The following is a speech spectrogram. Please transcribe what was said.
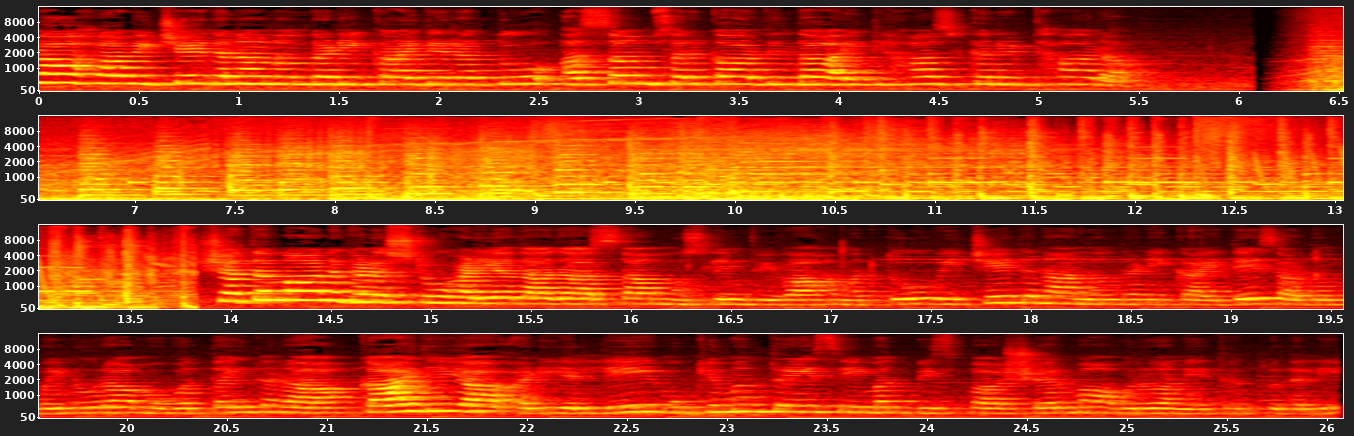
ವಿವಾಹ ವಿಚ್ಛೇದನ ನೋಂದಣಿ ಕಾಯ್ದೆ ರದ್ದು. ಅಸ್ಸಾಂ ಸರ್ಕಾರದಿಂದ ಐತಿಹಾಸಿಕ ನಿರ್ಧಾರ. ಶತಮಾನಗಳಷ್ಟು ಹಳೆಯದಾದ ಅಸ್ಸಾಂ ಮುಸ್ಲಿಂ ವಿವಾಹ ಮತ್ತು ವಿಚ್ಛೇದನ ನೋಂದಣಿ ಕಾಯ್ದೆ ಸಾವಿರದ ಒಂಬೈನೂರ ಮೂವತ್ತೈದರ ಕಾಯ್ದೆಯ ಅಡಿಯಲ್ಲಿ ಮುಖ್ಯಮಂತ್ರಿ ಸೀಮತ್ ಬಿಸ್ಪಾ ಶರ್ಮಾ ಅವರ ನೇತೃತ್ವದಲ್ಲಿ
